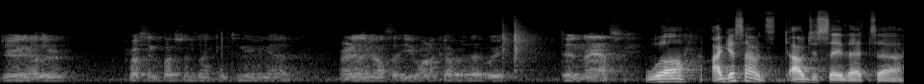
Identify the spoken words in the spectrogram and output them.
Do you have any other pressing questions on continuing ed? Or anything else that you wanna cover that we didn't ask? Well, I guess I would I would just say that uh,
